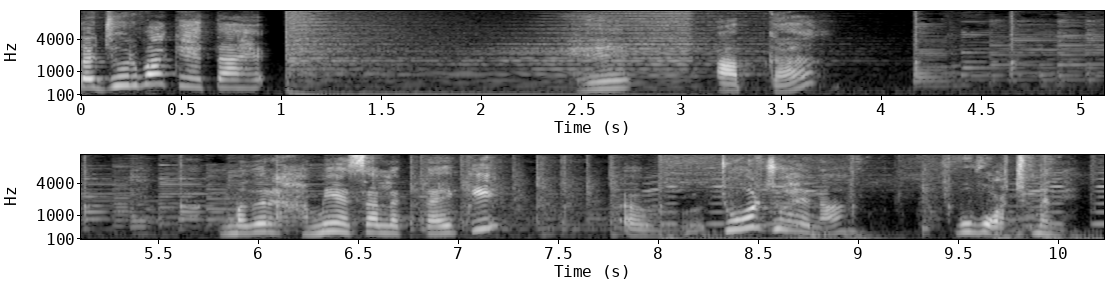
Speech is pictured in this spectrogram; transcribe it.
तजुर्बा कहता है है आपका? मगर हमें ऐसा लगता है कि चोर जो है ना वो वॉचमैन है।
